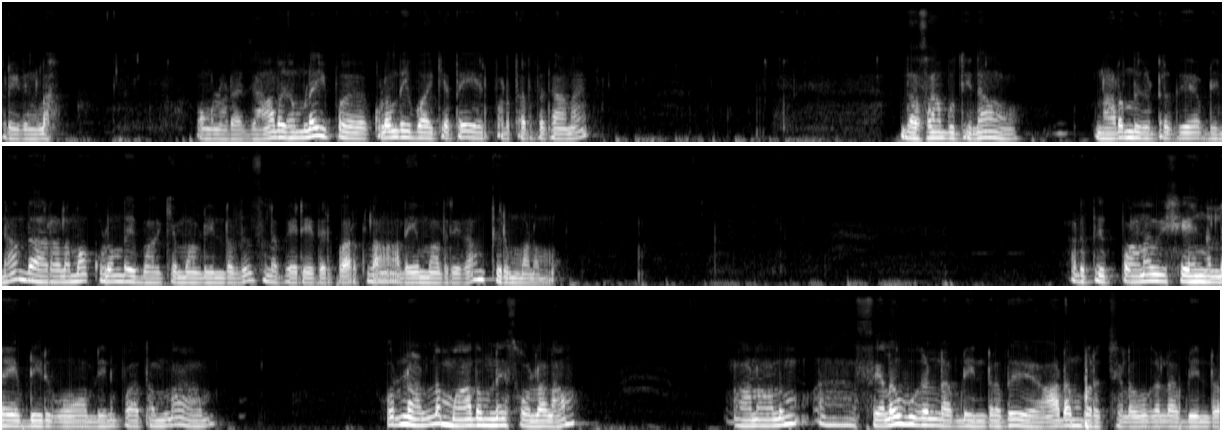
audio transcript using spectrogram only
புரியுதுங்களா? உங்களோட ஜாதகமில் இப்போ குழந்தை பாக்கியத்தை ஏற்படுத்துறதுக்கான தசாபுத்தி தான் நடந்துக்கிட்டு இருக்குது அப்படின்னா தாராளமாக குழந்தை பாக்கியம் அப்படின்றது சில பேர் எதிர்பார்க்கலாம். அதே மாதிரி தான் திருமணமும். அடுத்து பண விஷயங்களில் எப்படி இருக்கும் அப்படின்னு பார்த்தோம்னா ஒரு நல்ல மாதம்னே சொல்லலாம். ஆனாலும் செலவுகள் அப்படின்றது ஆடம்பர செலவுகள் அப்படின்ற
